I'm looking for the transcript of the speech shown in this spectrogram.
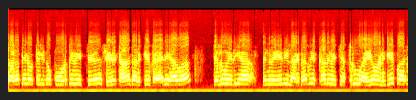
ਸਾਰਾ ਦਿਨ ਉੱਥੇ ਜਦੋਂ ਕੋਰਟ ਦੇ ਵਿੱਚ ਸਿਰ ਠਾਂ ਕਰਕੇ ਬਹਿ ਰਿਹਾ ਵਾ ਚਲੋ ਇਹਦੀਆਂ ਮੈਨੂੰ ਇਹ ਨਹੀਂ ਲੱਗਦਾ ਵੀ ਅੱਖਾਂ ਦੇ ਵਿੱਚ ਅਥਰੂ ਆਏ ਹੋਣਗੇ ਪਰ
